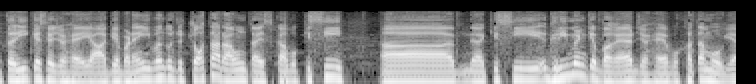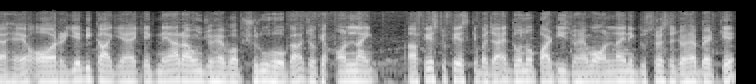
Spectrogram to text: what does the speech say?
तरीके से जो है ये आगे बढ़े इवन तो जो चौथा राउंड था इसका वो किसी किसी एग्रीमेंट के बगैर जो है वो ख़त्म हो गया है और ये भी कहा गया है कि एक नया राउंड जो है वो अब शुरू होगा, जो कि ऑनलाइन फेस टू फेस के बजाय दोनों पार्टी जो है वो ऑनलाइन एक दूसरे से जो है बैठ के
